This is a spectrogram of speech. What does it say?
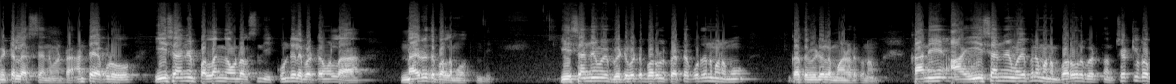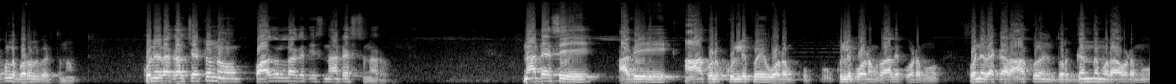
మెట్టలు వేస్తాయి అనమాట అంటే అప్పుడు ఈశాన్యం పల్లంగా ఉండాల్సింది ఈ కుండీలు పెట్టడం వల్ల నైరుతి పల్లం అవుతుంది. ఈశాన్యం వైపు పెట్టుబడి బరువులు పెట్టకూడదని మనము గత వీడియోలో మాట్లాడుకున్నాం. కానీ ఆ ఈశాన్యం వైపున మనం బరువులు పెడుతున్నాం. చెట్ల రూపంలో బరువులు పెడుతున్నాం. కొన్ని రకాల చెట్లను పాదుల్లాగా తీసి నాటేస్తున్నారు. నాటేసి అవి ఆకులు కుళ్ళిపోయిపోవడం కుళ్ళిపోవడం రాలిపోవడము కొన్ని రకాల ఆకులను దుర్గంధము రావడము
